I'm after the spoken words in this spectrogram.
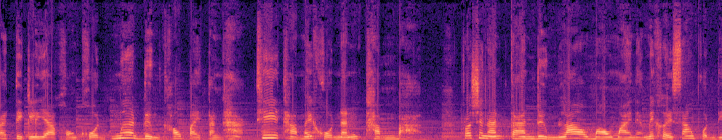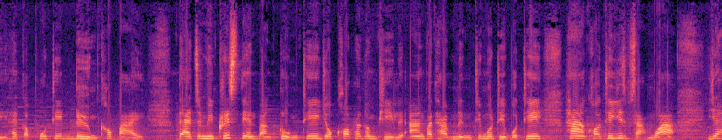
ปฏิกิริยาของคนเมื่อดื่มเข้าไปต่างหาก ที่ทำให้คนนั้นทำบาป เพราะฉะนั้นการดื่มเหล้าเมาไม้เนี่ยไม่เคยสร้างผลดีให้กับผู้ที่ดื่มเข้าไป แต่อาจจะมีคริสเตียนบางกลุ่มที่ยกข้อพระคัมภีร์หรืออ้างพระธรรมหนึ่งที่โมธีบทที่ 5 ข้อที่ 23 ว่า อย่า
